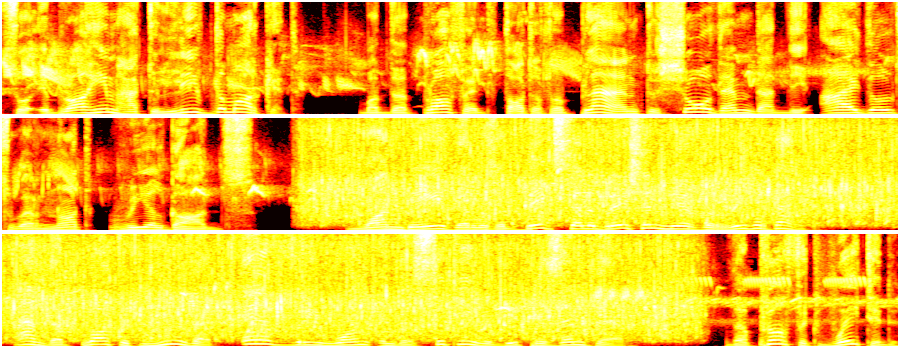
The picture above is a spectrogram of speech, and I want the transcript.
so Ibrahim had to leave the market. But the Prophet thought of a plan to show them that the idols were not real gods. One day there was a big celebration near the river bank, and the Prophet knew that everyone in the city would be present there. The Prophet waited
